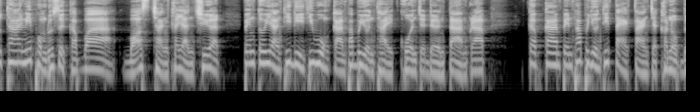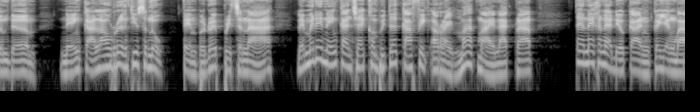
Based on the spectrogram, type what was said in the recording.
ุดท้ายนี้ผมรู้สึกครับว่าบอสฉันขยันเชือดเป็นตัวอย่างที่ดีที่วงการภาพยนตร์ไทยควรจะเดินตามครับ กับการเป็นภาพยนตร์ที่แตกต่างจากขนบเดิมๆเน้นการเล่าเรื่องที่สนุก เต็มไปด้วยปริศนา และไม่ได้เน้นการใช้คอมพิวเตอร์กราฟิกอะไรมากมายนะครับ แต่ในขณะเดียวกันก็ยังมา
